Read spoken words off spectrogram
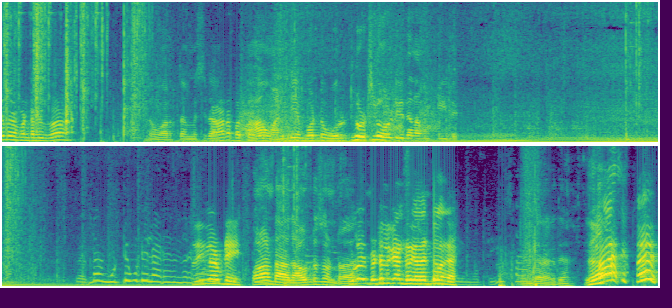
என்ன பண்றது இப்போ? இன்னும். யாரை பத்த அவன் வண்டியை போட்டு உருட்டு உருட்டு ஓட்டிட்டு நம்ம கீழே. எல்லாம் முட்டி முட்டி விளையாடி சரிங்களா அப்படி போலாம்டா அது அவுட்டு சொல்றா உள்ள பெட்ரோல் கேன் இருக்கு அதை எடுத்து வாங்க. எங்க இருக்குது ஏய்,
